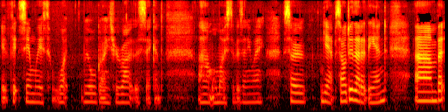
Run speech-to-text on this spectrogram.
it fits in with what we're all going through right at this second, um, or most of us anyway. So yeah, so I'll do that at the end. Um, but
